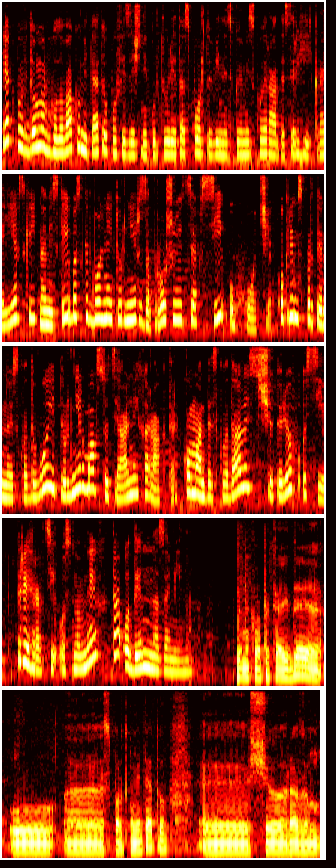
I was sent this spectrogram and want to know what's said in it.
Як повідомив голова комітету по фізичній культурі та спорту Вінницької міської ради Сергій Краєвський, на міський баскетбольний турнір запрошуються всі охочі. Окрім спортивної складової, турнір мав соціальний характер. Команди складались з чотирьох осіб: три гравці основних та один на заміну. Виникла така ідея у е, спорткомітету, е, що разом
